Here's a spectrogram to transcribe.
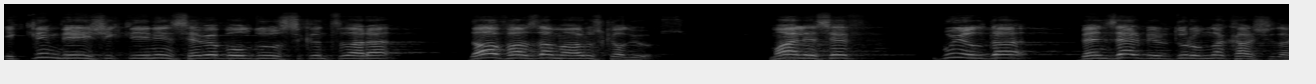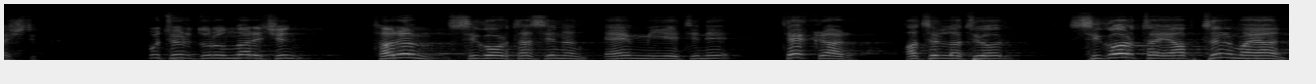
iklim değişikliğinin sebep olduğu sıkıntılara daha fazla maruz kalıyoruz. Maalesef bu yılda benzer bir durumla karşılaştık. Bu tür durumlar için tarım sigortasının ehemmiyetini tekrar hatırlatıyor. Sigorta yaptırmayan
